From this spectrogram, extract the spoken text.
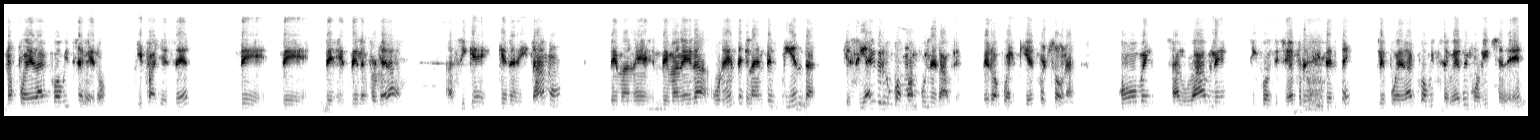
nos puede dar COVID severo y fallecer de, de, de, la enfermedad. Así que, que necesitamos de, manera de manera urgente que la gente entienda que si hay grupos más vulnerables, pero a cualquier persona, joven, saludable, sin condiciones persistentes, le puede dar COVID severo y morirse de él.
